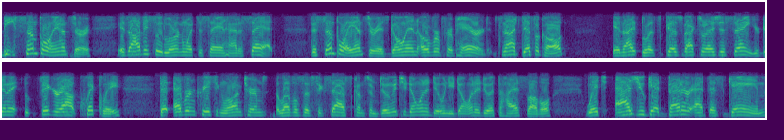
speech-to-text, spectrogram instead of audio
The simple answer is obviously learn what to say and how to say it. The simple answer is go in over prepared. It's not difficult. And I let's goes back to what I was just saying. You're going to figure out quickly that ever increasing long term levels of success comes from doing what you don't want to do and you don't want to do at the highest level, which as you get better at this game,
